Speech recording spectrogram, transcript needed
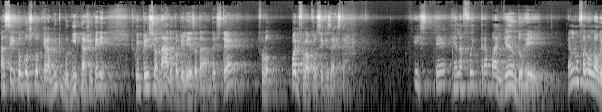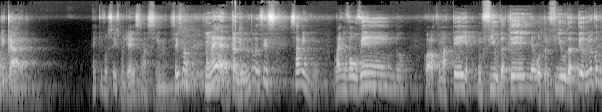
Aceitou, gostou, porque era muito bonita. Acho que ele ficou impressionado com a beleza da, da Esther, falou: Pode falar o que você quiser, Esther. E Esther, ela foi trabalhando rei. Ela não falou logo de cara. é que vocês mulheres são assim, né? vocês não, não é, vocês sabem, vai envolvendo, coloca uma teia, um fio da teia, outro fio da teia, quando,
